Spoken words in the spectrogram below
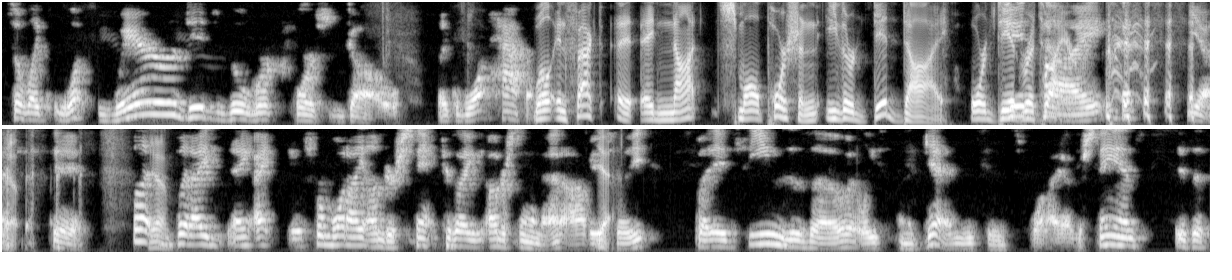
So, like, what? Where did the workforce go? Like, what happened? Well, in fact, a, a not small portion either did die or did, retire. die. yes, yeah. But Yeah. but I, I I from what I understand because I understand that obviously, but it seems as though at least and again this is what I understand is that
